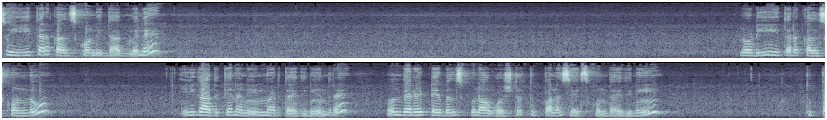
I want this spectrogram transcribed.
ಸೊ ಈ ಥರ ಕಲಿಸ್ಕೊಂಡಿದ್ದಾದಮೇಲೆ ನೋಡಿ, ಈ ಥರ ಕಲಿಸ್ಕೊಂಡು ಈಗ ಅದಕ್ಕೆ ನಾನು ಏನು ಮಾಡ್ತಾಯಿದ್ದೀನಿ ಅಂದರೆ ಒಂದೆರಡು ಟೇಬಲ್ ಸ್ಪೂನ್ ಆಗುವಷ್ಟು ತುಪ್ಪನ ಸೇರಿಸ್ಕೊತಾ ಇದ್ದೀನಿ. ತುಪ್ಪ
